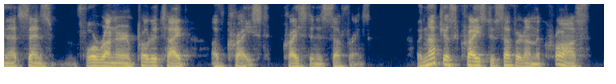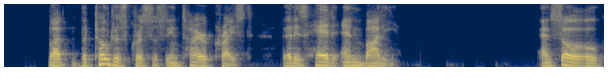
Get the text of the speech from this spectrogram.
in that sense, forerunner and prototype of Christ, Christ in his sufferings. But not just Christ who suffered on the cross, but the totus Christus, the entire Christ, that is head and body. And so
